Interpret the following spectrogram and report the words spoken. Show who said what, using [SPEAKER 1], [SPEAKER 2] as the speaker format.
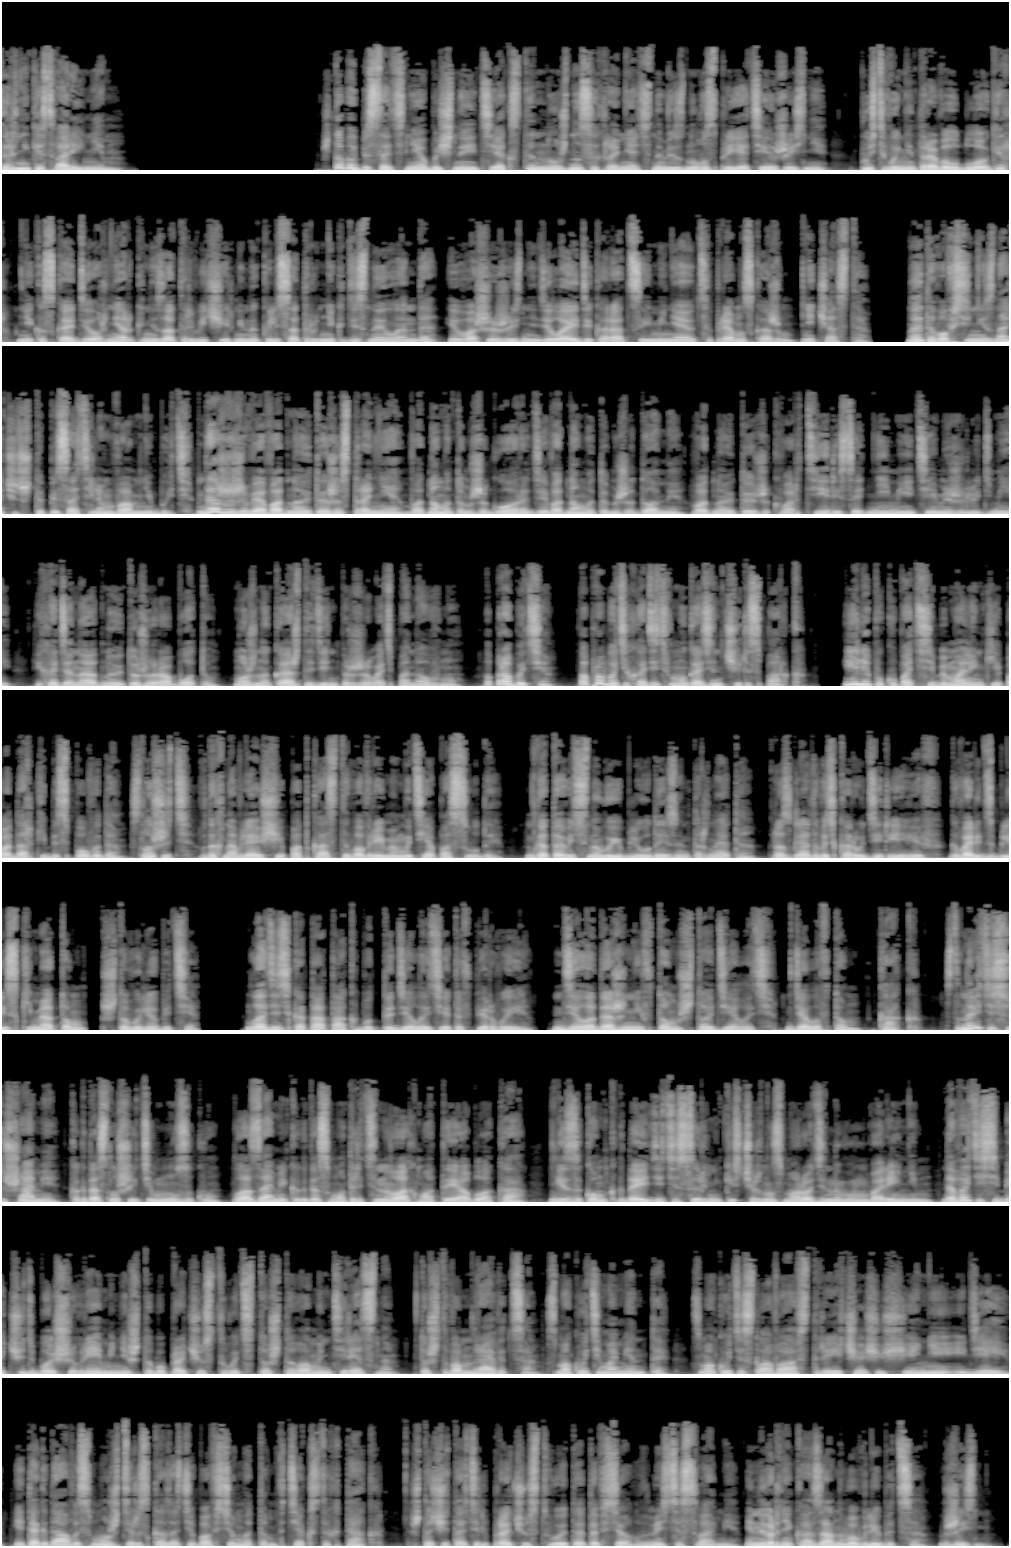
[SPEAKER 1] Сырники с вареньем. Чтобы писать необычные тексты, нужно сохранять новизну восприятия жизни. Пусть вы не travel-блогер, не каскадер, не организатор вечеринок или сотрудник Диснейленда, и в вашей жизни дела и декорации меняются, прямо скажем, нечасто. Но это вовсе не значит, что писателем вам не быть. Даже живя в одной и той же стране, в одном и том же городе, в одном и том же доме, в одной и той же квартире, с одними и теми же людьми, и ходя на одну и ту же работу, можно каждый день проживать по-новому. Попробуйте. Попробуйте ходить в магазин через парк. Или покупать себе маленькие подарки без повода, слушать вдохновляющие подкасты во время мытья посуды, готовить новые блюда из интернета, разглядывать кору деревьев, говорить с близкими о том, что вы любите, гладить кота так, будто делаете это впервые. Дело даже не в том, что делать, дело в том, как. Становитесь ушами, когда слушаете музыку, глазами, когда смотрите на лохматые облака, языком, когда едите сырники с черносмородиновым вареньем. Давайте себе чуть больше времени, чтобы прочувствовать то, что вам интересно, то, что вам нравится. Смакуйте моменты, смакуйте слова, встречи, ощущения, идеи. И тогда вы сможете рассказать обо всем этом в текстах так, что читатель прочувствует это все вместе с вами и наверняка заново влюбится в жизнь.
